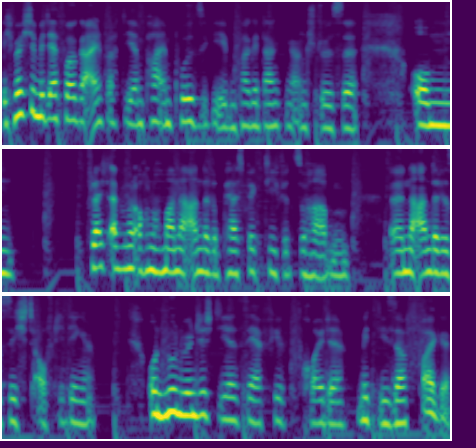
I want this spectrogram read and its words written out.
ich möchte mit der Folge einfach dir ein paar Impulse geben, ein paar Gedankenanstöße, um vielleicht einfach auch nochmal eine andere Perspektive zu haben, äh, eine andere Sicht auf die Dinge. Und nun wünsche ich dir sehr viel Freude mit dieser Folge.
